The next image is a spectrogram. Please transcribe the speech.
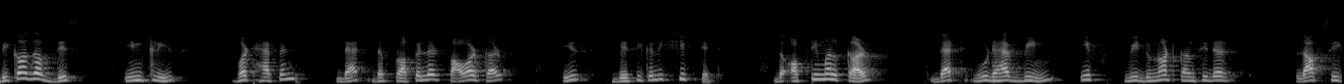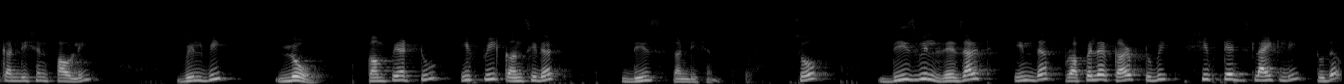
Because of this increase what happens that the propeller power curve is basically shifted. The optimal curve that would have been if we do not consider rough sea condition fouling will be low compared to if we consider these conditions. So, these will result in the propeller curve to be shifted slightly to the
